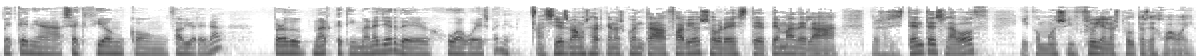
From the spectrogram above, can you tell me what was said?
pequeña sección con Fabio Arena, Product Marketing Manager de Huawei España. Así es, vamos a ver qué nos cuenta Fabio sobre este tema de, la, de los asistentes, la voz y cómo eso influye en los productos de Huawei.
